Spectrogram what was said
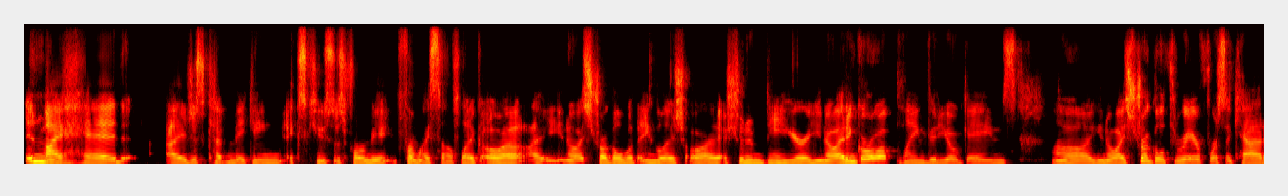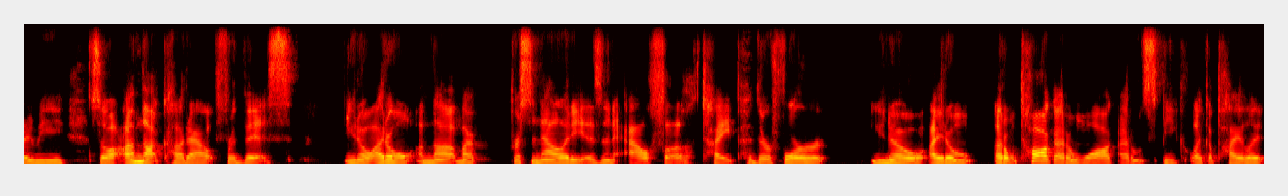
in my head i just kept making excuses for me for myself like oh I, I, you know i struggle with english or i shouldn't be here you know i didn't grow up playing video games uh, you know i struggled through air force academy so i'm not cut out for this. You know i don't i'm not my personality is an alpha type therefore you know i don't i don't talk i don't walk i don't speak like a pilot.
